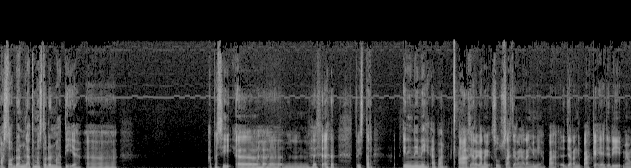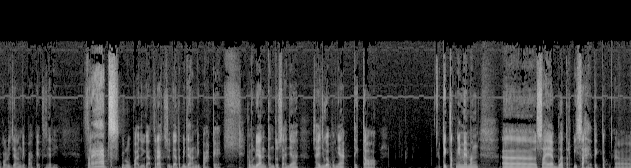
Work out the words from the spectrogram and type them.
Mastodon nggak tuh Mastodon mati ya. Uh, apa sih uh, Twitter ini nih nih apa? Ah kadang-kadang susah kadang-kadang ini apa jarang dipakai ya. Jadi memang kalau jarang dipakai itu jadi threads lupa juga threads juga tapi jarang dipakai. Kemudian tentu saja saya juga punya TikTok. TikTok ini memang uh, saya buat terpisah ya TikTok. Uh,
